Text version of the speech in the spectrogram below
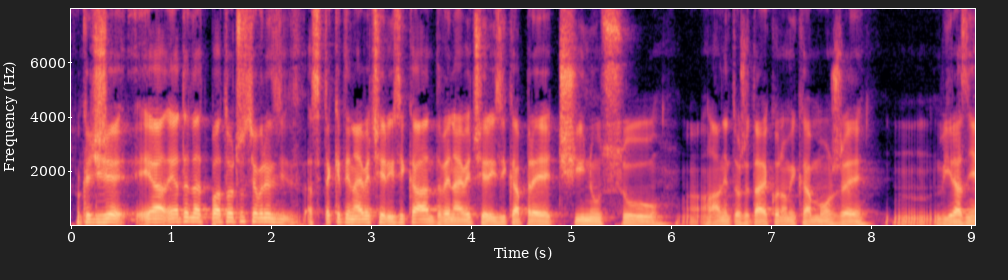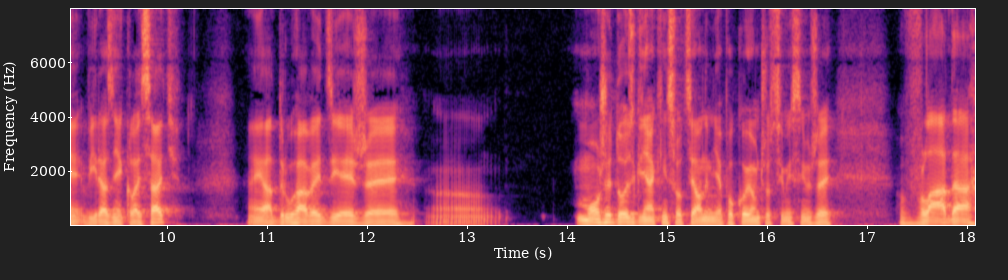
Ok, čiže ja, ja teda to, čo ste hovorili, asi také tie najväčšie rizika, dve najväčšie rizika pre Čínu sú no, hlavne to, že tá ekonomika môže mm, výrazne, výrazne klesať a druhá vec je, že môže dojsť k nejakým sociálnym nepokojom, čo si myslím, že vláda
